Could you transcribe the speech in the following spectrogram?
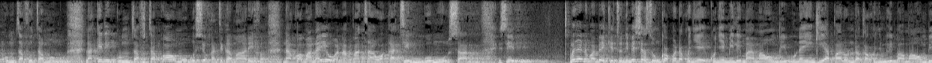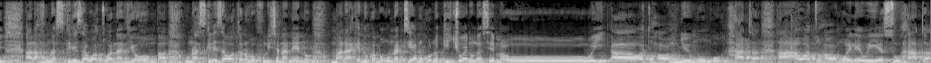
kumtafuta mungu. Lakini kumtafuta kwao mungu sio katika maarifa. Na kwa maana hiyo wanapata wakati mgumu sana. Si moja nikwambie kitu nimeshazunguka kwenda kwenye, kwenye milima ya maombi unaingia pale unaenda kaa kwenye milima ya maombi alafu unasikiliza watu wanavyoomba unasikiliza watu wanavyofundishana neno. Maana yake ni kwamba unatia mkono kichwani unasema wei hawa watu hawamjui mungu hata. Hawa watu hawamwelewi yesu hata.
